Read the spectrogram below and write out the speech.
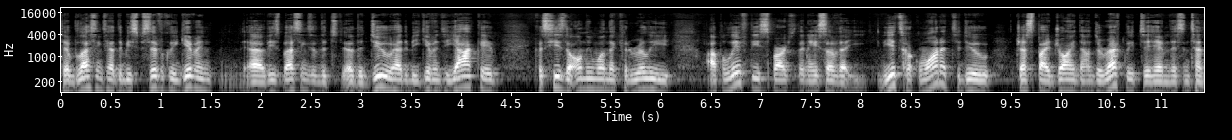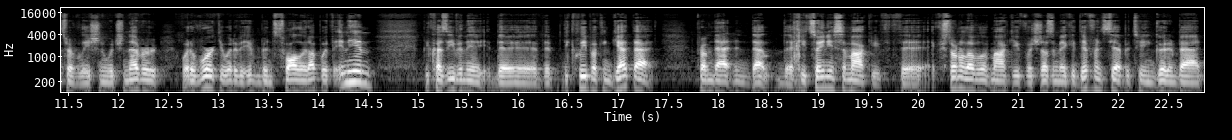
the blessings had to be specifically given. Uh, these blessings of the of the dew had to be given to Yaakov because he's the only one that could really uplift these sparks the Esav that Yitzchak wanted to do just by drawing down directly to him this intense revelation, which never would have worked. It would have even been swallowed up within him, because even the the the, the klipa can get that from that that the chitzonius makif, the external level of makif, which doesn't make a difference yet between good and bad,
